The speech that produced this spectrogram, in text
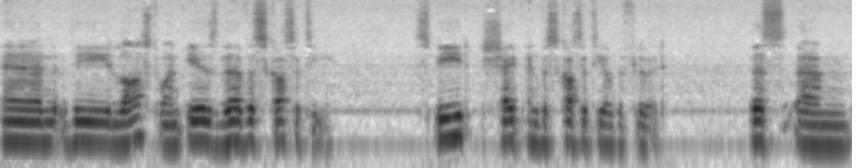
And the last one is the viscosity. Speed, shape, and viscosity of the fluid. This, um,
